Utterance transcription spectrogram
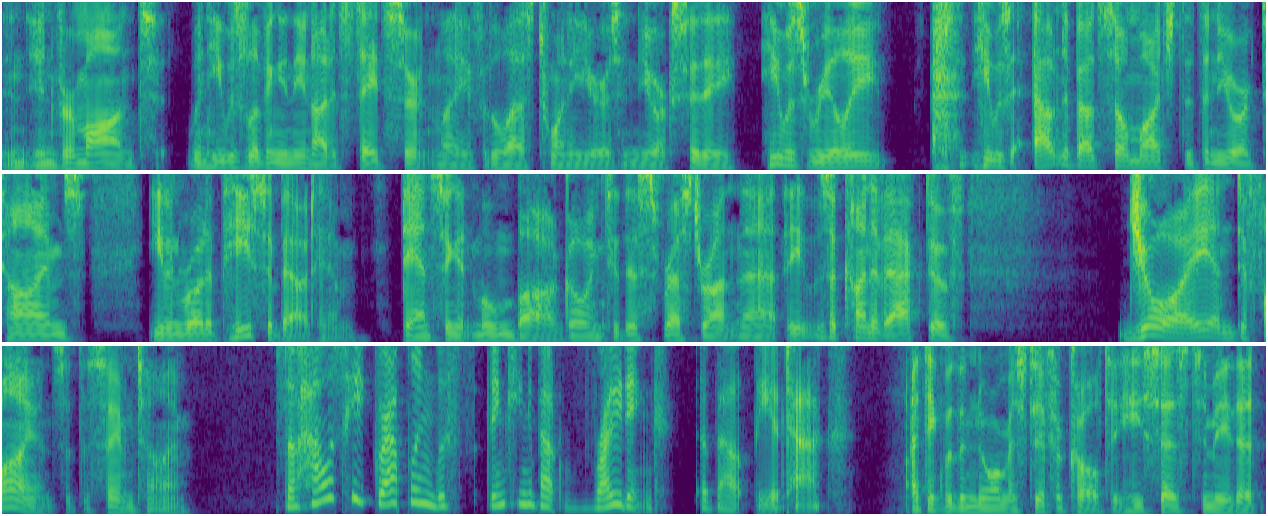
in, in, Vermont. When he was living in the United States, certainly for the last 20 years in New York City, he was really, he was out and about so much that the New York Times even wrote a piece about him, dancing at Moomba, going to this restaurant and that. It was a kind of act of joy and defiance at the same time. So, how is he grappling with thinking about writing about the attack? I think with enormous difficulty. He says to me that,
